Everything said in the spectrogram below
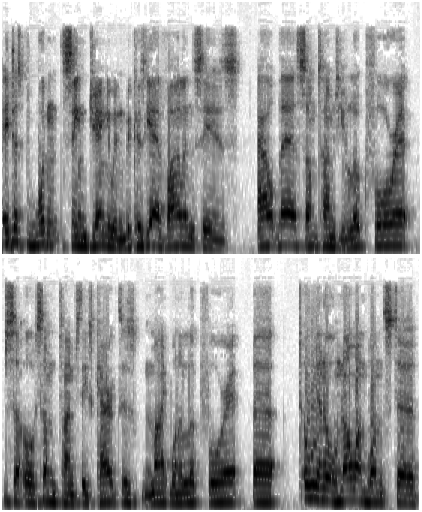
it just wouldn't seem genuine. Because yeah, violence is out there. Sometimes you look for it, so, or sometimes these characters might want to look for it. But all in all, no one wants to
